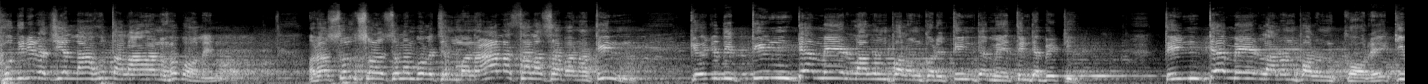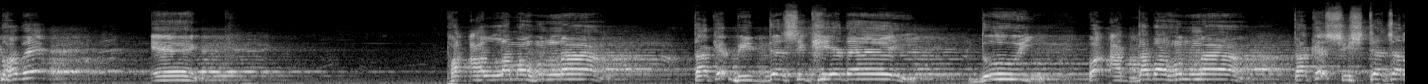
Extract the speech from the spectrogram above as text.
খুদিরি রাজিয়াল্লাহ তালাহ বলেন, রাসুল সাল্লাম বলেছেন মানালা সালাসা বানাতিন কেউ যদি তিনটা মেয়ের লালন পালন করে, তিনটা মেয়ে, তিনটা বেটি, তিনটা মেয়ের লালন পালন করে কীভাবে? এক আল্লাহ তাকে বিদ্যা শিখিয়ে দেয়। দুই ও আদাবাহন্না তাকে শিষ্টাচার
